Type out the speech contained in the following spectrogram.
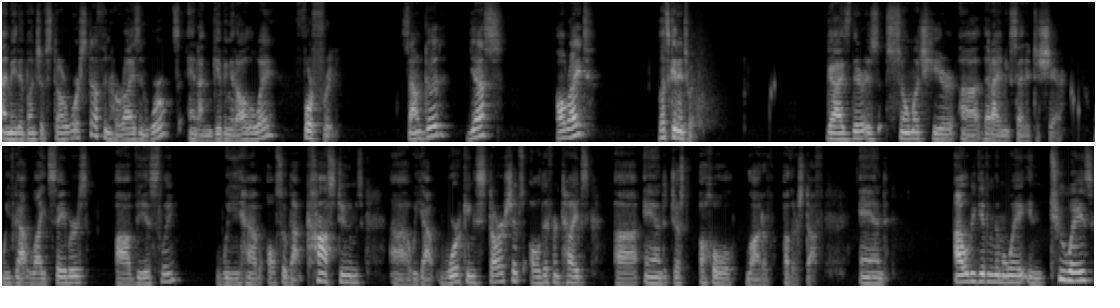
I made a bunch of Star Wars stuff in Horizon Worlds, and I'm giving it all away for free. Sound good? Yes? All right? Let's get into it. Guys, there is so much here uh, that I'm excited to share. We've got lightsabers, obviously. We have also got costumes. Uh, we got working starships, all different types, uh, and just a whole lot of other stuff. And I will be giving them away in two ways.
